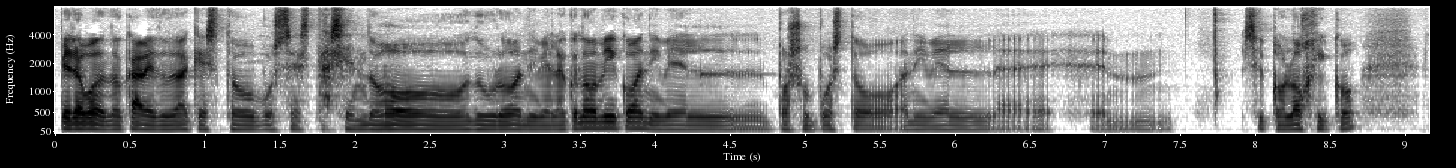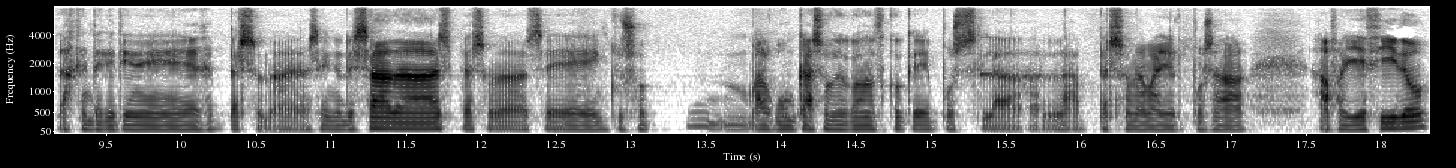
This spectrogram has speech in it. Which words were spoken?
Pero bueno, no cabe duda que esto pues, está siendo duro a nivel económico, a nivel, por supuesto, a nivel eh, em, psicológico. La gente que tiene personas ingresadas, personas, eh, incluso algún caso que conozco que pues, la, la persona mayor pues, ha, ha fallecido.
